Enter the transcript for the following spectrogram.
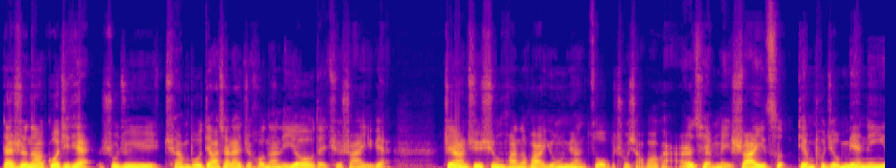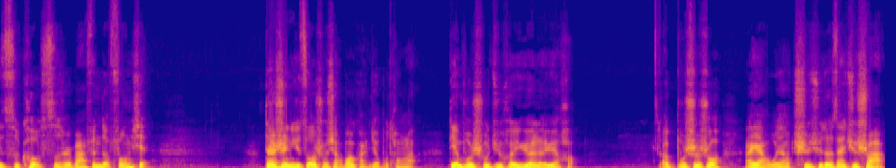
但是呢，过几天数据全部掉下来之后呢，你又得去刷一遍，这样去循环的话，永远做不出小爆款，而且每刷一次，店铺就面临一次扣四十八分的风险。但是你做出小爆款就不同了，店铺数据会越来越好，而不是说，哎呀，我要持续的再去刷，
